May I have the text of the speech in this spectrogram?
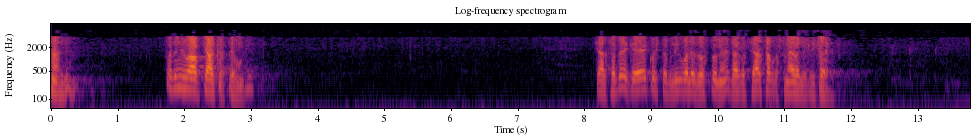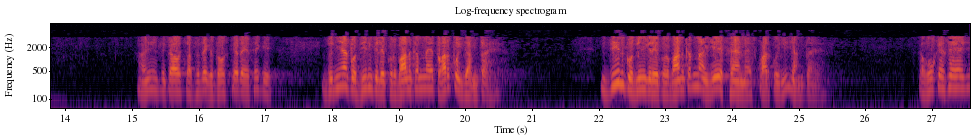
ہاں جی۔ پتہ نہیں وہ آپ کیا کرتے ہوں گے۔ چار سدے کے کچھ تبلیغ والے دوستوں نے ڈاکٹر سیار صاحب کو سنایا والے لکھا ہے۔ ہاں جی کہا چار کے دوست کہہ رہے تھے کہ دنیا کو دین کے لیے قربان کرنا ہے تو ہر کوئی جانتا ہے۔ دین کو دین کے لیے قربان کرنا یہ فہم ہے، اس کو ہر کوئی نہیں جانتا ہے۔ تو وہ کیسے ہے جی؟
